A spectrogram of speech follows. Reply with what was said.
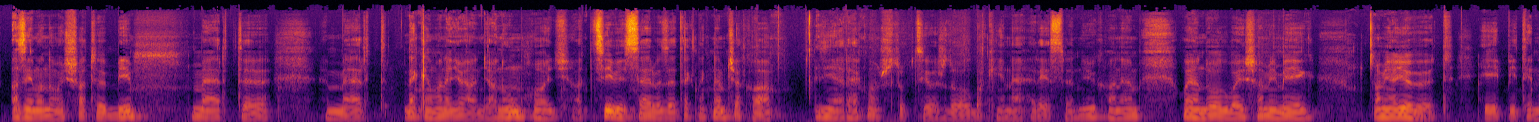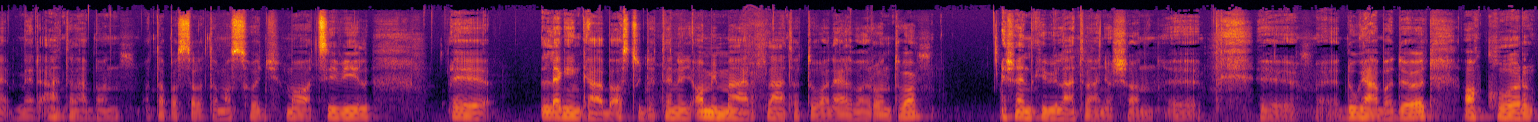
Azért mondom, hogy stb., mert, mert nekem van egy olyan gyanúm, hogy a civil szervezeteknek nem csak a ilyen rekonstrukciós dolgokba kéne részt venniük, hanem olyan dolgokba is, ami még ami a jövőt építi, mert általában a tapasztalatom az, hogy ma a civil leginkább azt tudja tenni, hogy ami már láthatóan el van rontva, és rendkívül látványosan ö, ö, dugába dőlt, akkor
